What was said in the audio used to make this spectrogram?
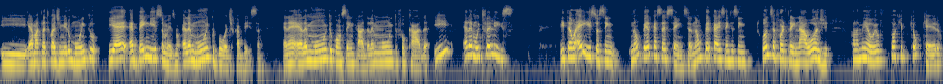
e é uma atleta que eu admiro muito, e é, é bem isso mesmo, ela é muito boa de cabeça, né? ela é muito concentrada, ela é muito focada, e ela é muito feliz. Então, é isso, assim, não perca essa essência, não perca a essência, assim, quando você for treinar hoje, fala, meu, eu tô aqui porque eu quero,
